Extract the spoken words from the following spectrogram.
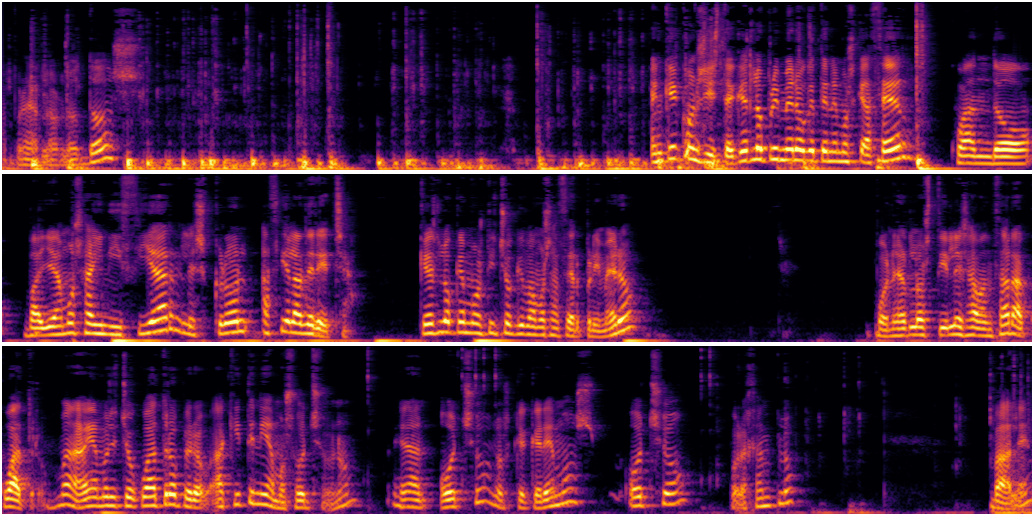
A ponerlos los dos. ¿En qué consiste? ¿Qué es lo primero que tenemos que hacer cuando vayamos a iniciar el scroll hacia la derecha? ¿Qué es lo que hemos dicho que íbamos a hacer primero? Poner los tiles avanzar a 4. Bueno, habíamos dicho 4, pero aquí teníamos 8, ¿no? Eran 8 los que queremos. 8, por ejemplo. Vale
